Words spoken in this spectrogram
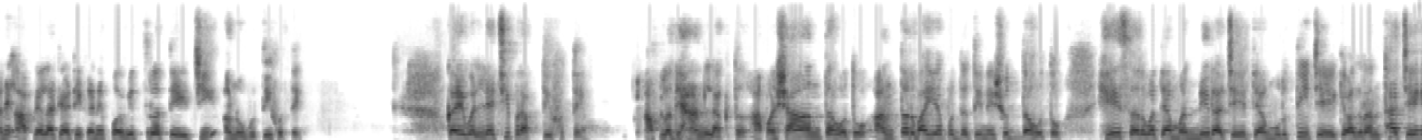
आणि आपल्याला त्या ठिकाणी पवित्रतेची अनुभूती होते. कैवल्याची प्राप्ती होते. आपलं ध्यान लागतं. आपण शांत होतो. आंतरबाह्य पद्धतीने शुद्ध होतो. हे सर्व त्या मंदिराचे त्या मूर्तीचे किंवा ग्रंथाचे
